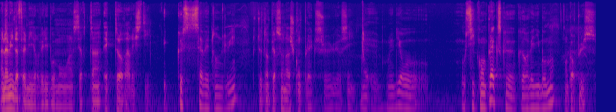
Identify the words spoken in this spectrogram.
Un ami de la famille, Revelli Beaumont, un certain Hector Aristi. Et que savait-on de lui? C'est un personnage complexe, lui aussi. Vous voulez dire au- aussi complexe que, que Revelli Beaumont? Encore plus.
